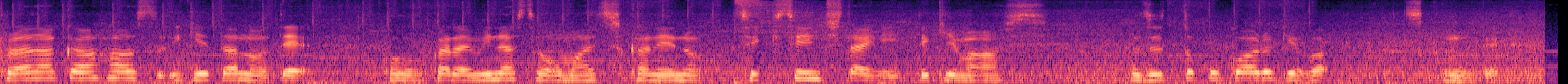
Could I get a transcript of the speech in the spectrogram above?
プラナカンハウス行けたのでここから皆さんお待ちかねの積戦地帯に行ってきます。ずっとここ歩けば着くんで。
